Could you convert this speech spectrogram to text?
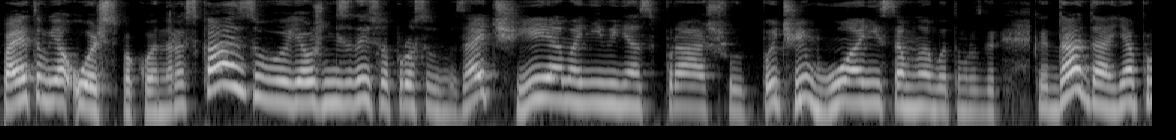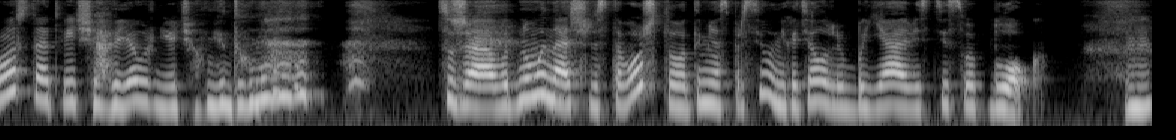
Поэтому я очень спокойно рассказываю, я уже не задаюсь вопросом, зачем они меня спрашивают, почему они со мной об этом разговаривают. Да-да, я просто отвечаю, я уже ни о чем не думаю. Слушай, а вот ну мы начали с того, что ты меня спросила, не хотела ли бы я вести свой блог. Угу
